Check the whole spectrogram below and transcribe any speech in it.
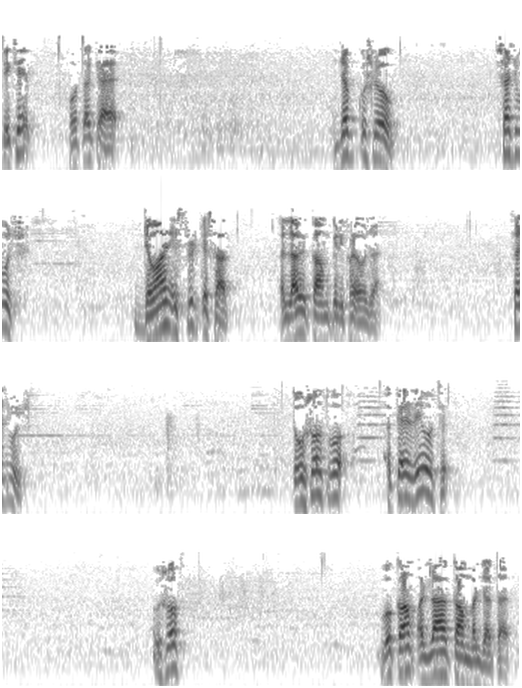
دیکھیے، ہوتا کیا ہے؟ جب کچھ لوگ سچ مچ ڈیوائن اسپرٹ کے ساتھ اللہ کے کام کے لیے کھڑے ہو جائیں، سچ مچ، تو اس وقت وہ اکیلے نہیں ہوتے۔ اس وقت وہ کام اللہ کا کام بن جاتا ہے۔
